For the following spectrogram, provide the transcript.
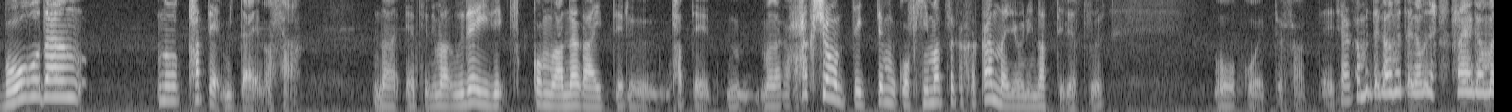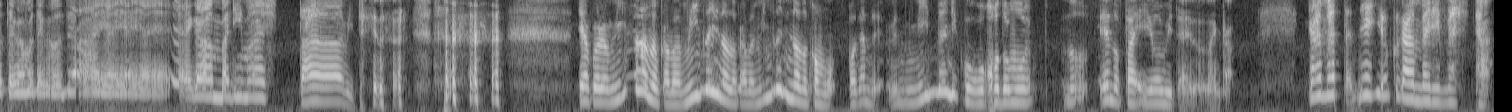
防弾の盾みたいなさ、なやつに、まあ腕入れ、突っ込む穴が開いてる盾、まあなんかハクションって言ってもこう飛沫がかかんないようになってるやつ。をこうやってさって、じゃあ頑張って頑張って頑張って、はい頑張って頑張って頑張って、あいやいやいやいや、頑張りましたみたいな。いや、これみんななのかな？みんなになのかな？みんなになのかもわかんない。みんなにこう子供のへの対応みたいな、なんか、頑張ったね、よく頑張りました。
